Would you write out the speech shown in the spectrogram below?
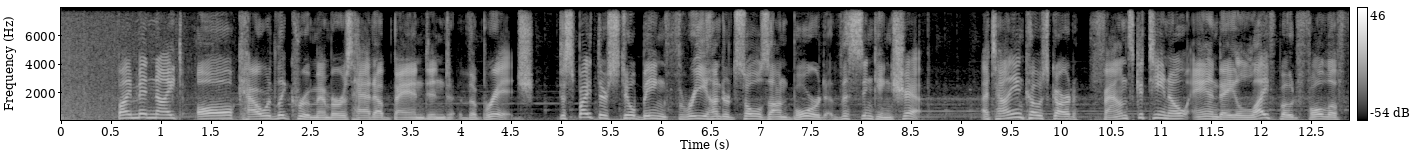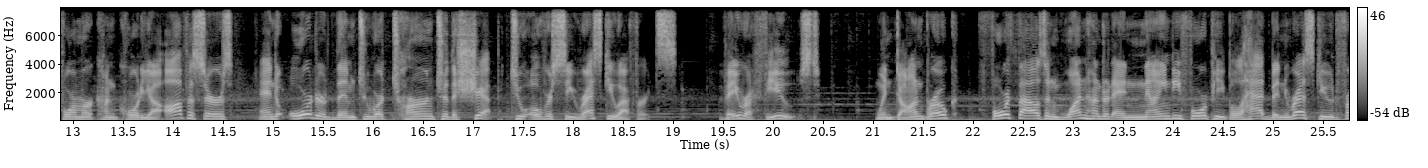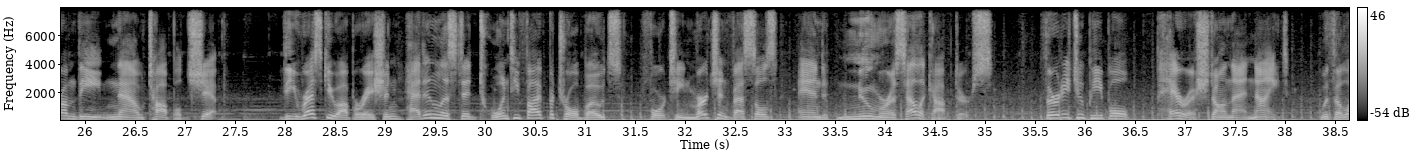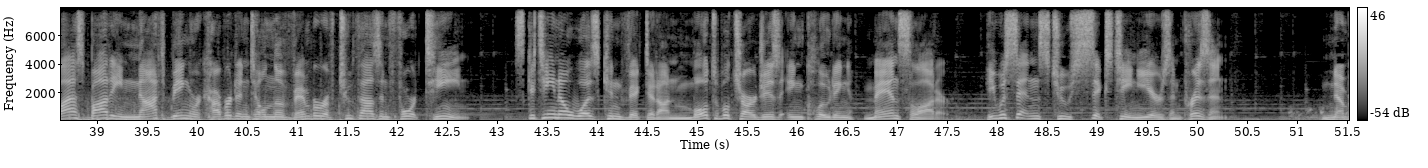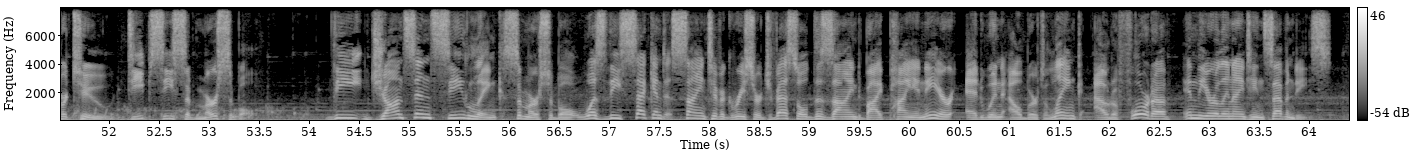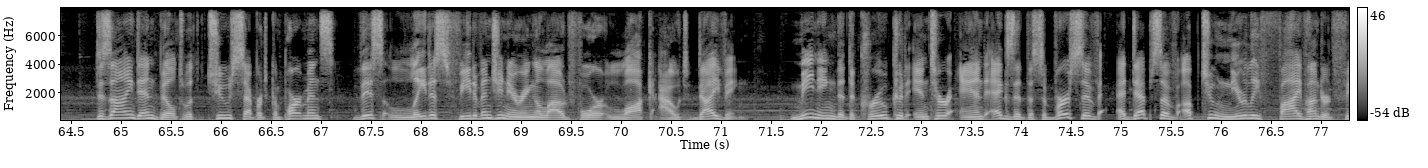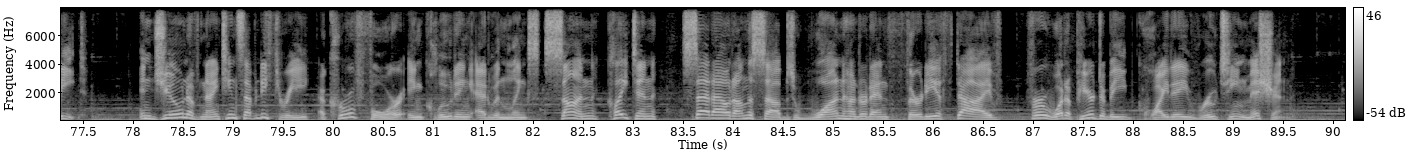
By midnight, all cowardly crew members had abandoned the bridge, despite there still being 300 souls on board the sinking ship. Italian Coast Guard found Schettino and a lifeboat full of former Concordia officers and ordered them to return to the ship to oversee rescue efforts. They refused. When dawn broke, 4,194 people had been rescued from the now toppled ship. The rescue operation had enlisted 25 patrol boats, 14 merchant vessels, and numerous helicopters. 32 people perished on that night, with the last body not being recovered until November of 2014. Schettino was convicted on multiple charges, including manslaughter. He was sentenced to 16 years in prison. Number 2. Deep Sea Submersible the Johnson Sea Link submersible was the second scientific research vessel designed by pioneer Edwin Albert Link out of Florida in the early 1970s. Designed and built with two separate compartments, this latest feat of engineering allowed for lockout diving, meaning that the crew could enter and exit the submersible at depths of up to nearly 500 feet. In June of 1973, a crew of four, including Edwin Link's son, Clayton, set out on the sub's 130th dive for what appeared to be quite a routine mission.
